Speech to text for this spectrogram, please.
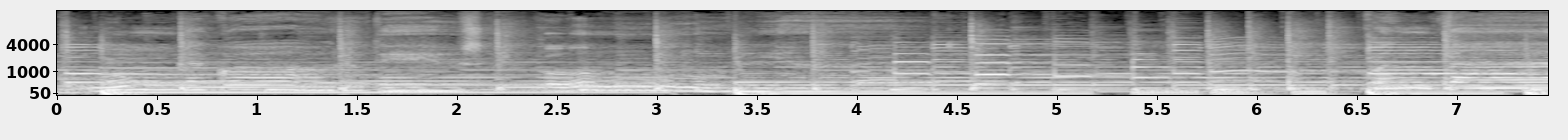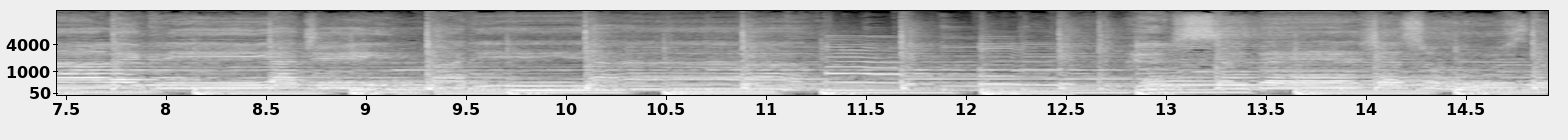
Comunga agora, como Deus, comunhão. Quanta alegria de Maria receber Jesus.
